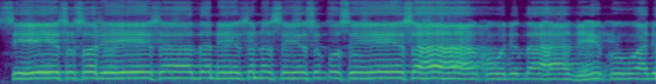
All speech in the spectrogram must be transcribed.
ਸੇਸ ਸਰੇਸ ਦਨੇਸਨ ਸੇਸ ਪੁਸੇਸ ਖੋਜਤ ਹੈ ਜਿਹ ਕੋ ਅਜ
